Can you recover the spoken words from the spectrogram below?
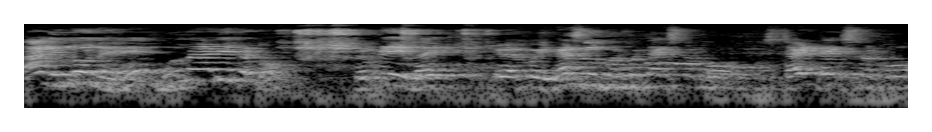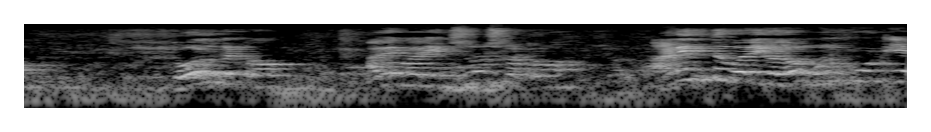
நான் இன்னொன்று முன்னாடியே கட்டுறோம் எப்படி இல்லை? இப்போ நேஷனல் பர்மிட் டேக்ஸ் கட்டுறோம் ஸ்டேட் டேக்ஸ் கட்டுறோம் டோல் கட்டுறோம் அதே மாதிரி இன்சூரன்ஸ் கட்டுறோம். அனைத்து வரிகளும் முன்கூட்டியே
